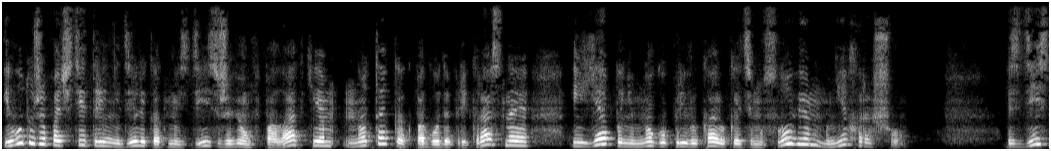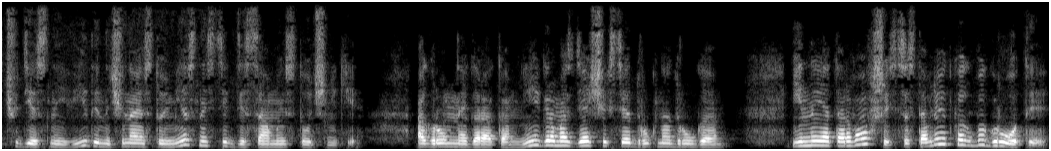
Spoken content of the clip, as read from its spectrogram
и вот уже почти три недели, как мы здесь живем в палатке, но так как погода прекрасная, и я понемногу привыкаю к этим условиям, мне хорошо. Здесь чудесные виды, начиная с той местности, где самые источники огромная гора камней, громоздящихся друг на друга. Иные, оторвавшись, составляют как бы гроты,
